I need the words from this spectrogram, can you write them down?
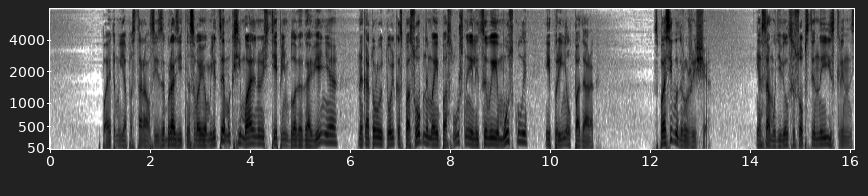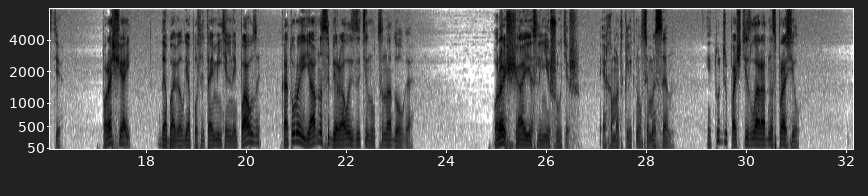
Поэтому я постарался изобразить на своем лице максимальную степень благоговения, на которую только способны мои послушные лицевые мускулы, и принял подарок. «Спасибо, дружище». Я сам удивился собственной искренности. «Прощай», — добавил я после томительной паузы, которая явно собиралась затянуться надолго. «Прощай, если не шутишь», — эхом откликнулся Мессен. И тут же почти злорадно спросил.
